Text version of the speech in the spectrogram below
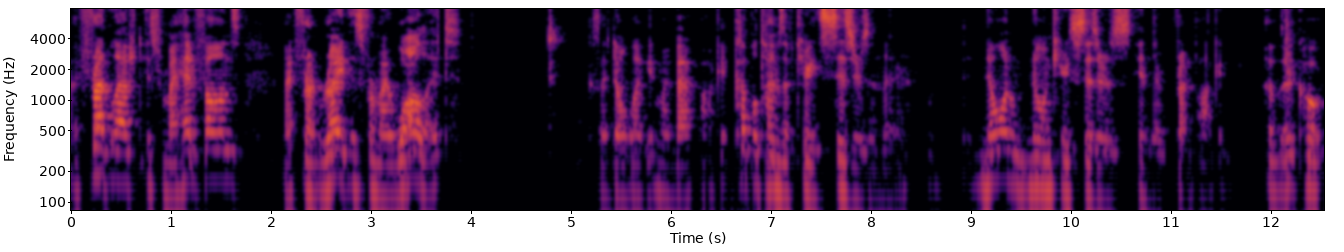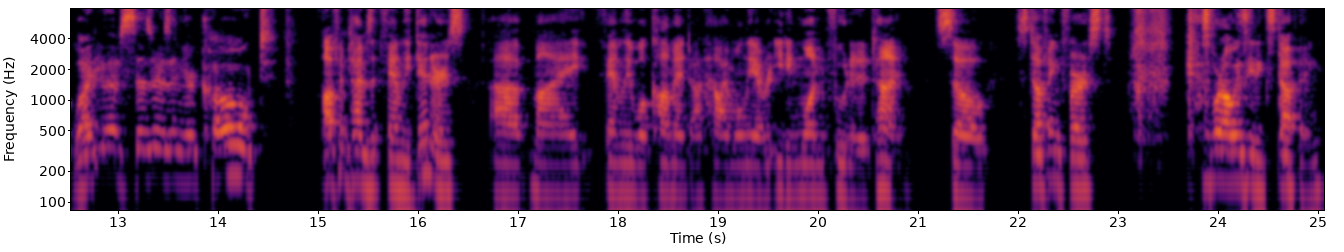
my front left is for my headphones, my front right is for my wallet, because I don't like it in my back pocket. A couple times I've carried scissors in there. No one, no one carries scissors in their front pocket of their coat. Why do you have scissors in your coat? Oftentimes at family dinners, uh, my family will comment on how I'm only ever eating one food at a time. So stuffing first, because we're always eating stuffing.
